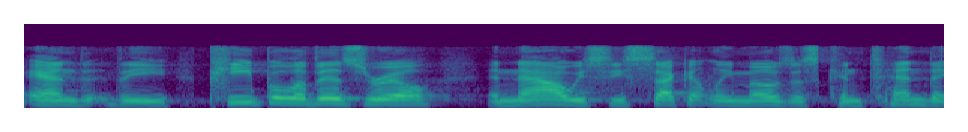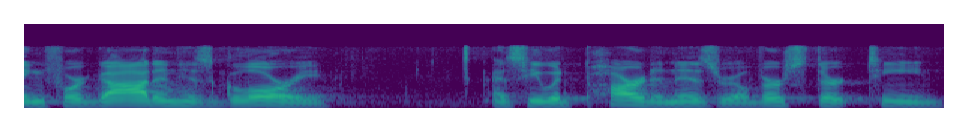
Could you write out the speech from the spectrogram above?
and the people of Israel. And now we see, secondly, Moses contending for God and his glory as he would pardon Israel. Verse 13.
